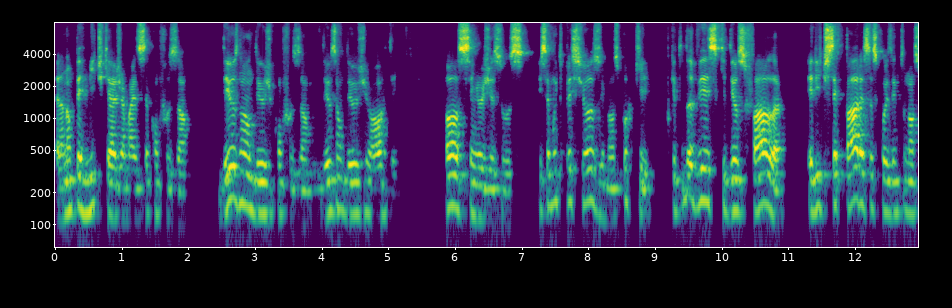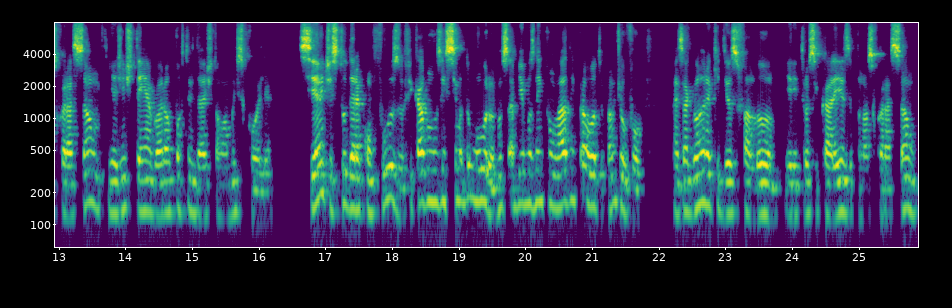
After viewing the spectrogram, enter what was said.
Ela não permite que haja mais essa confusão. Deus não é um Deus de confusão, Deus é um Deus de ordem. Ó oh, Senhor Jesus, isso é muito precioso, irmãos. Por quê? Porque toda vez que Deus fala, ele separa essas coisas dentro do nosso coração e a gente tem agora a oportunidade de tomar uma escolha. Se antes tudo era confuso, ficávamos em cima do muro, não sabíamos nem para um lado nem para outro, para onde eu vou. Mas agora que Deus falou, ele trouxe clareza para o nosso coração,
